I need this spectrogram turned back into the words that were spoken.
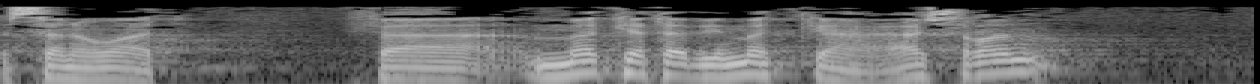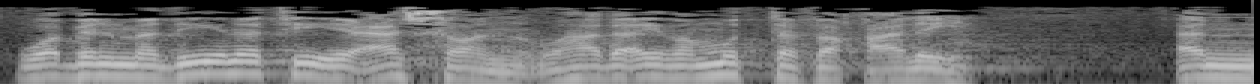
سنوات. فمكث بمكة عشرا وبالمدينة عشرا وهذا أيضا متفق عليه. أن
